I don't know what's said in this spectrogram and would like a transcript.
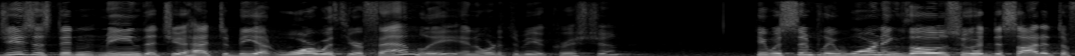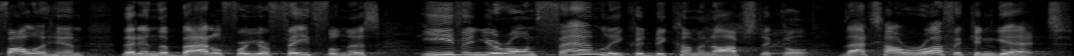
Jesus didn't mean that you had to be at war with your family in order to be a Christian. He was simply warning those who had decided to follow Him that in the battle for your faithfulness, even your own family could become an obstacle. That's how rough it can get.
